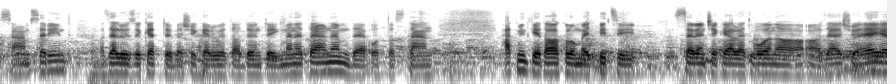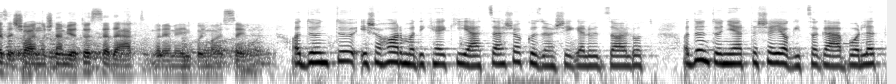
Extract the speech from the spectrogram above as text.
szám szerint. Az előző kettőbe sikerült a döntőig menetelnem, de ott aztán hát mindkét alkalommal egy pici szerencse kellett volna az első helyhez, ez sajnos nem jött össze, de hát reméljük, hogy ma összejön. A döntő és a harmadik hely kijátszása a közönség előtt zajlott. A döntő nyertese Jagica Gábor lett,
